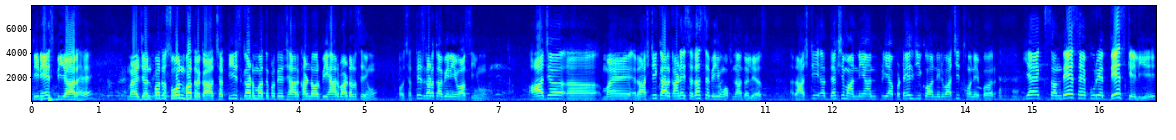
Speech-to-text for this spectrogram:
दिनेश बिहार है। मैं जनपद सोनभद्र का, छत्तीसगढ़, मध्य प्रदेश, झारखंड और बिहार बॉर्डर से हूँ और छत्तीसगढ़ का भी निवासी हूँ। आज अ, मैं राष्ट्रीय कार्यकारिणी सदस्य भी हूँ अपना दल राष्ट्रीय अध्यक्ष माननीय अनुप्रिया पटेल जी को निर्वाचित होने पर यह एक संदेश है पूरे देश के लिए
